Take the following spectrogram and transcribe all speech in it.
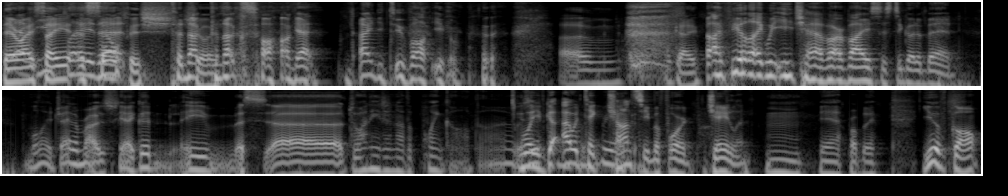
dare I say play a selfish Tanuk choice. Tanuk song at 92 volume. Um, okay, I feel like we each have our vices to go to bed. well, Jalen Rose, yeah, good. He, uh, do I need another point guard? though? Is well, you've got. I would take Chauncey before Jalen. Mm, yeah, probably. You have got.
